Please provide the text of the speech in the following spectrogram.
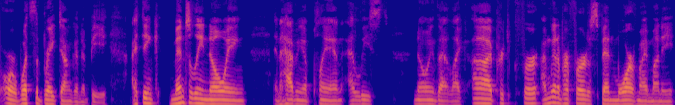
Or what's the breakdown going to be? I think mentally knowing and having a plan, at least knowing that like uh, I prefer I'm going to prefer to spend more of my money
